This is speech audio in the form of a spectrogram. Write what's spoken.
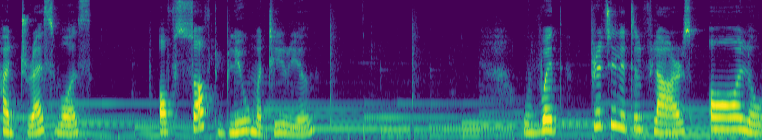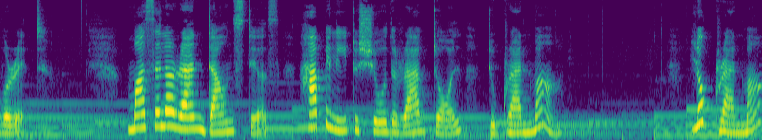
Her dress was of soft blue material with pretty little flowers all over it. Marcella ran downstairs happily to show the rag doll to Grandma. Look, Grandma,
